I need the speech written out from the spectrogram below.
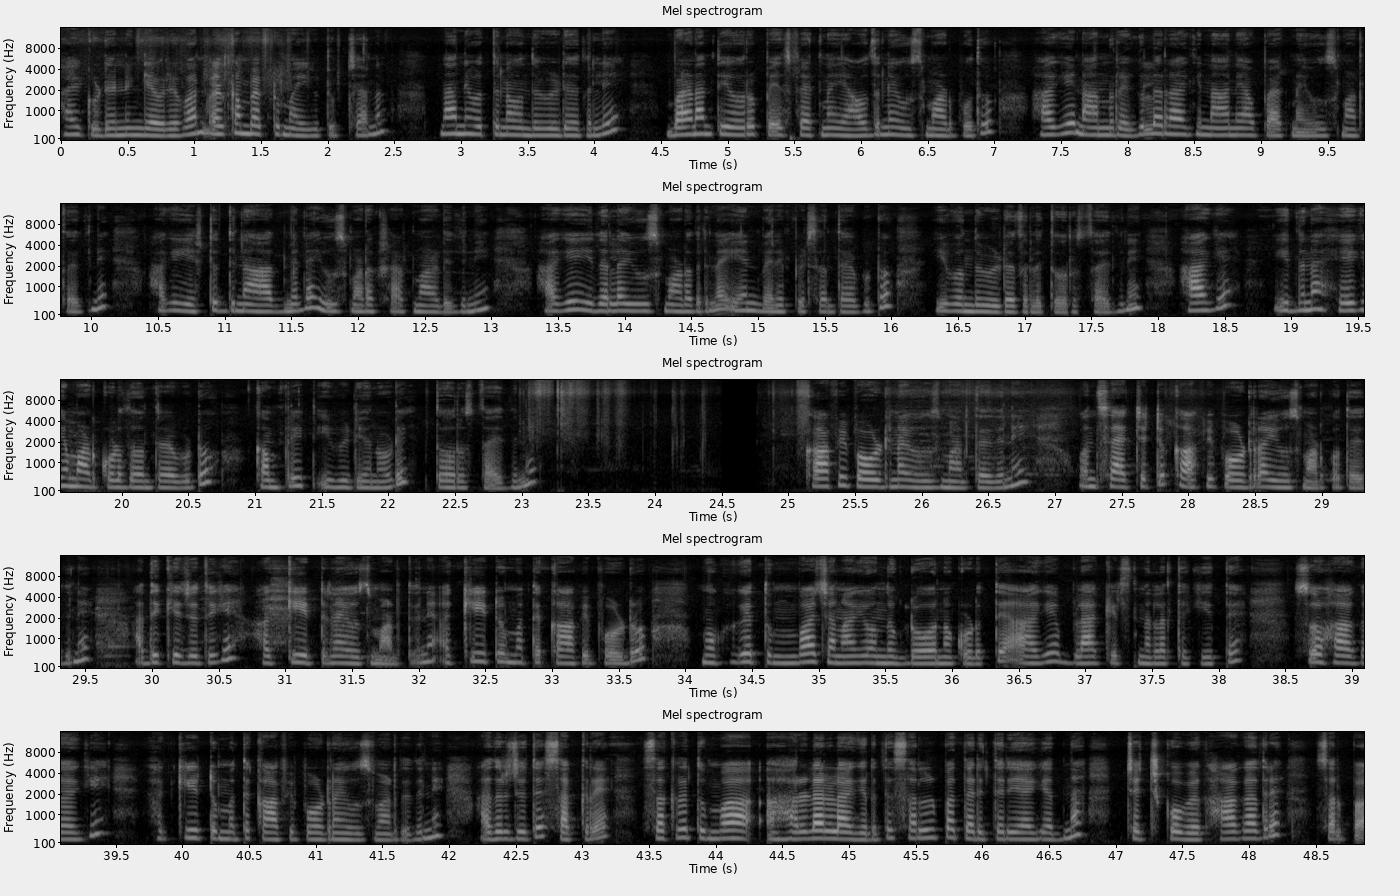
Hi good evening everyone welcome back to my YouTube channel ನಾನು ಇವತ್ತಿನ ಒಂದು ವಿಡಿಯೋದಲ್ಲಿ ಬಾಣಂತಿಯವರು ಪೇಸ್ ಪ್ಯಾಕ್ನ ಯಾವುದನ್ನೇ ಯೂಸ್ ಮಾಡ್ಬೋದು. ಹಾಗೆ ನಾನು ರೆಗ್ಯುಲರ್ ಆಗಿ ನಾನು ಯಾವ ಪ್ಯಾಕ್ನ ಯೂಸ್ ಮಾಡ್ತಾಯಿದ್ದೀನಿ ಹಾಗೆ ಎಷ್ಟು ದಿನ ಆದಮೇಲೆ ಯೂಸ್ ಮಾಡೋಕ್ಕೆ ಸ್ಟಾರ್ಟ್ ಮಾಡಿದ್ದೀನಿ. ಹಾಗೆ ಇದೆಲ್ಲ ಯೂಸ್ ಮಾಡೋದ್ರಿಂದ ಏನು ಬೆನಿಫಿಟ್ಸ್ ಅಂತ ಹೇಳ್ಬಿಟ್ಟು ಈ ಒಂದು ವಿಡಿಯೋದಲ್ಲಿ ತೋರಿಸ್ತಾ ಇದ್ದೀನಿ. ಹಾಗೆ ಇದನ್ನು ಹೇಗೆ ಮಾಡ್ಕೊಳ್ಳೋದು ಅಂತ ಹೇಳ್ಬಿಟ್ಟು ಕಂಪ್ಲೀಟ್ ಈ ವಿಡಿಯೋ ನೋಡಿ ತೋರಿಸ್ತಾ ಇದ್ದೀನಿ. ಕಾಫಿ ಪೌಡ್ರನ್ನ ಯೂಸ್ ಮಾಡ್ತಾಯಿದ್ದೀನಿ ಒಂದು ಸ್ಯಾಚೆಟ್ಟು ಕಾಫಿ ಪೌಡ್ರ ಯೂಸ್ ಮಾಡ್ಕೋತಾ ಇದ್ದೀನಿ. ಅದಕ್ಕೆ ಜೊತೆಗೆ ಅಕ್ಕಿ ಹಿಟ್ಟನ್ನ ಯೂಸ್ ಮಾಡ್ತಿದ್ದೀನಿ. ಅಕ್ಕಿ ಹಿಟ್ಟು ಮತ್ತು ಕಾಫಿ ಪೌಡ್ರು ಮುಖಕ್ಕೆ ತುಂಬ ಚೆನ್ನಾಗಿ ಒಂದು ಗ್ಲೋವನ್ನು ಕೊಡುತ್ತೆ. ಹಾಗೆ ಬ್ಲ್ಯಾಕ್ ಹಿಟ್ಸ್ನೆಲ್ಲ ತೆಗೆಯುತ್ತೆ. ಸೊ ಹಾಗಾಗಿ ಅಕ್ಕಿ ಹಿಟ್ಟು ಮತ್ತು ಕಾಫಿ ಪೌಡ್ರನ್ನ ಯೂಸ್ ಮಾಡ್ತಿದ್ದೀನಿ ಅದ್ರ ಜೊತೆ ಸಕ್ಕರೆ. ಸಕ್ಕರೆ ತುಂಬ ಹರಳಲ್ಲಾಗಿರುತ್ತೆ ಸ್ವಲ್ಪ ತರಿತರಿಯಾಗಿ ಅದನ್ನ ಚಚ್ಕೋಬೇಕು. ಹಾಗಾದರೆ ಸ್ವಲ್ಪ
